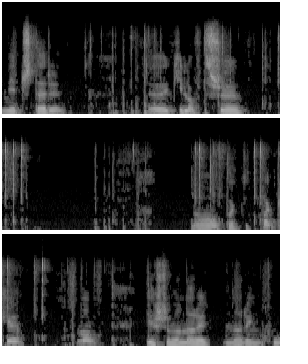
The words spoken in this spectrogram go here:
nie 4, y, kilo w 3. No, takie, takie. No, jeszcze mam na, rę na ręku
